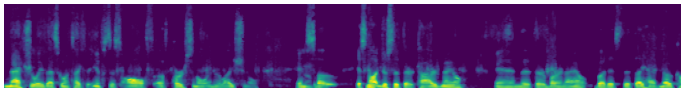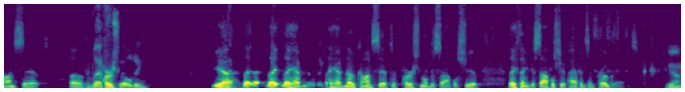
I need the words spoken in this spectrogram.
naturally that's going to take the emphasis off of personal and relational, and Yeah. so it's not just that they're tired now and that they're burnt out, but it's that they have no concept of Left the personal. building. Yeah, they, they they have they have no concept of personal discipleship. They think discipleship happens in programs. Yeah.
